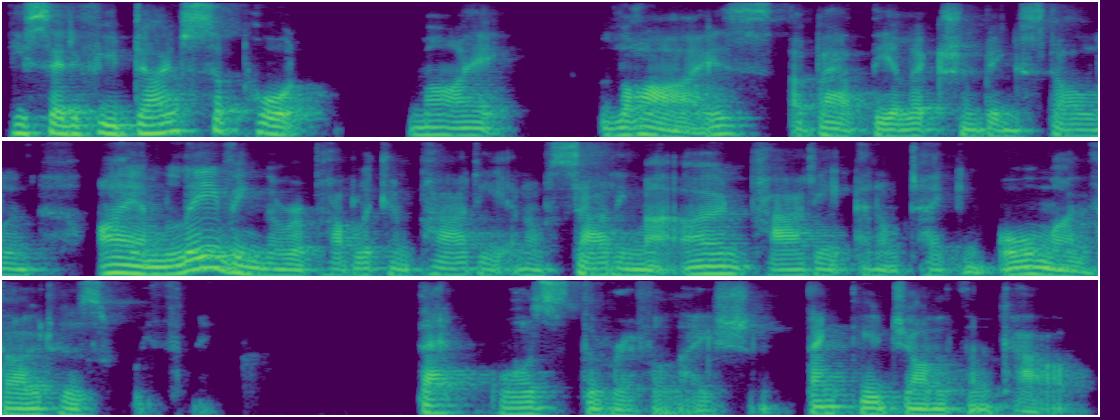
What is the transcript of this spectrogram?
He said, if you don't support my lies about the election being stolen, I am leaving the Republican Party and I'm starting my own party and I'm taking all my voters with me. That was the revelation. Thank you, Jonathan Karl.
